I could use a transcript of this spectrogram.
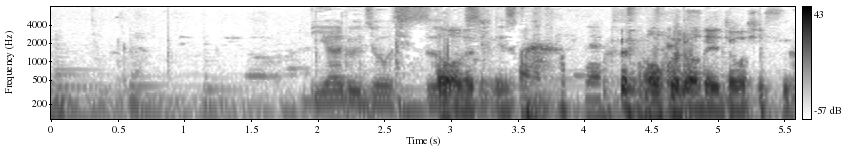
ん、リアル上質温泉ですかね、お風呂で上質。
